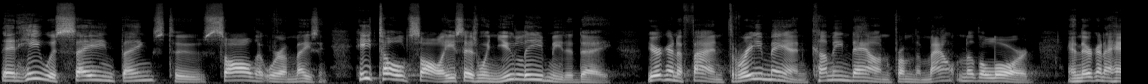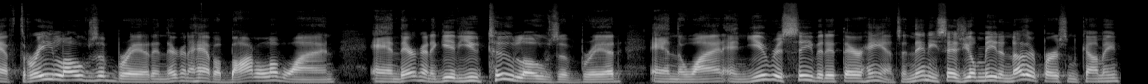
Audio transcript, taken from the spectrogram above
that he was saying things to Saul that were amazing. He told Saul, he says, When you leave me today, you're going to find three men coming down from the mountain of the Lord, and they're going to have three loaves of bread, and they're going to have a bottle of wine, and they're going to give you two loaves of bread and the wine, and you receive it at their hands. And then he says you'll meet another person coming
